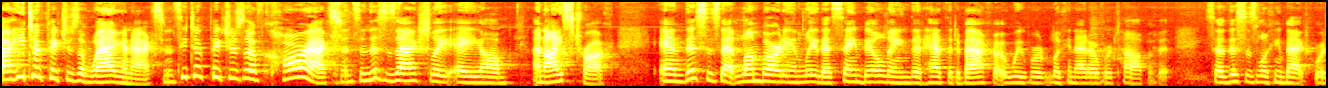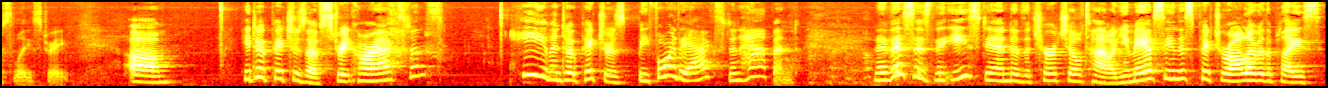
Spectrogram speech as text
Uh, he took pictures of wagon accidents. He took pictures of car accidents, and this is actually a um, an ice truck. And this is that Lombardy and Lee, that same building that had the tobacco we were looking at over top of it. So this is looking back towards Lee Street. Um, he took pictures of streetcar accidents. He even took pictures before the accident happened. Now, this is the east end of the Church Hill Tunnel. You may have seen this picture all over the place.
